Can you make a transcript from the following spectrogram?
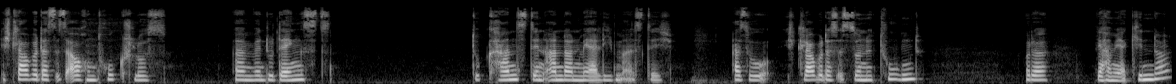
ich glaube, das ist auch ein Trugschluss, ähm, wenn du denkst, du kannst den anderen mehr lieben als dich. Also ich glaube, das ist so eine Tugend. Oder wir haben ja Kinder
